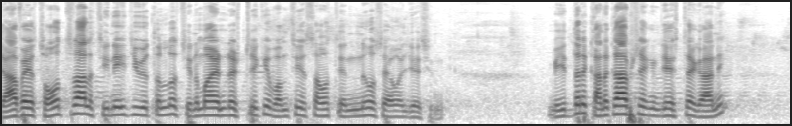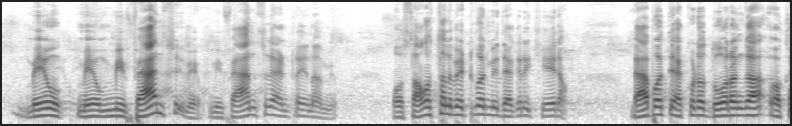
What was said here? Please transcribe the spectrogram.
యాభై సంవత్సరాల సినీ జీవితంలో సినిమా ఇండస్ట్రీకి వంశీయ సంస్థ ఎన్నో సేవలు చేసింది. మీ ఇద్దరు కనకాభిషేకం చేస్తే కానీ మేము మేము మీ ఫ్యాన్స్ మేము మీ ఫ్యాన్స్గా ఎంటర్ అయినాం మేము. ఓ సంస్థలు పెట్టుకొని మీ దగ్గరికి చేరాం లేకపోతే ఎక్కడో దూరంగా ఒక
